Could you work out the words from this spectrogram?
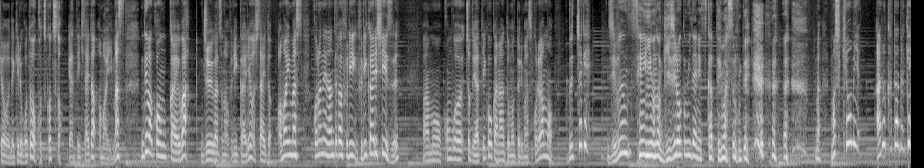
今日できることをコツコツとやっていきたいと思います。では今回は10月の振り返りをしたいと思います。このねなんとか振り振り返りシリーズあもう今後ちょっとやっていこうかなと思っております。これはもうぶっちゃけ自分専用の議事録みたいに使っていますので。まあもし興味ある方だけ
